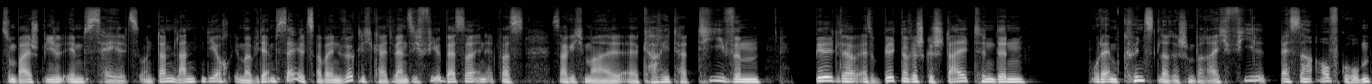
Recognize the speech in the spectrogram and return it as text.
zum Beispiel im Sales. Und dann landen die auch immer wieder im Sales. Aber in Wirklichkeit werden sie viel besser in etwas, sage ich mal, äh, karitativem, Bilder, also bildnerisch gestaltenden oder im künstlerischen Bereich viel besser aufgehoben.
